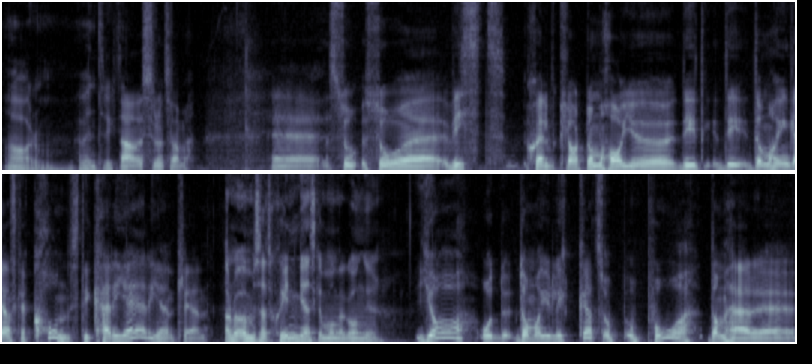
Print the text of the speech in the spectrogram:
Ja, de, jag vet inte riktigt. Ja, strunt samma. Eh, så så eh, visst, självklart. De har ju de, de, de har ju en ganska konstig karriär egentligen. Ja, de har ömsat skinn ganska många gånger. Ja, och de, de har ju lyckats och, och på de här eh,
